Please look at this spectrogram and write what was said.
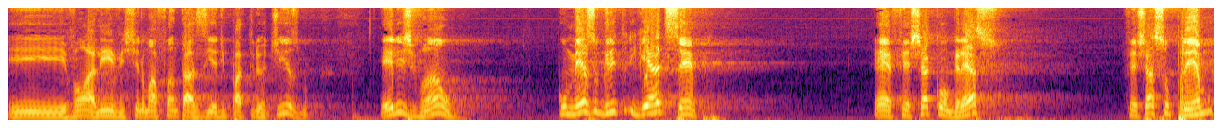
e vão ali vestindo uma fantasia de patriotismo, eles vão com o mesmo grito de guerra de sempre. É fechar Congresso, fechar Supremo.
